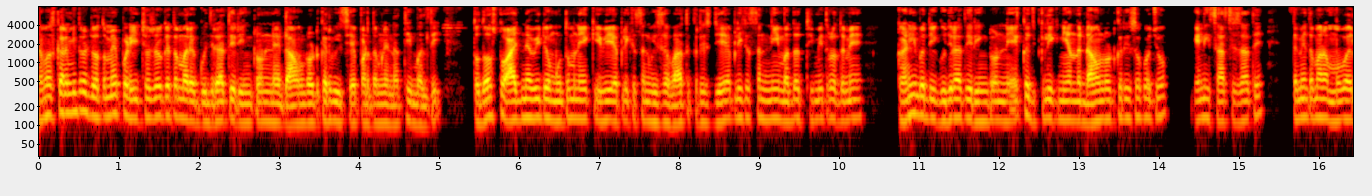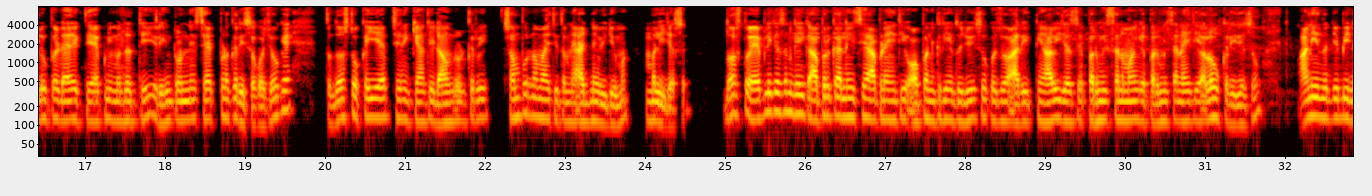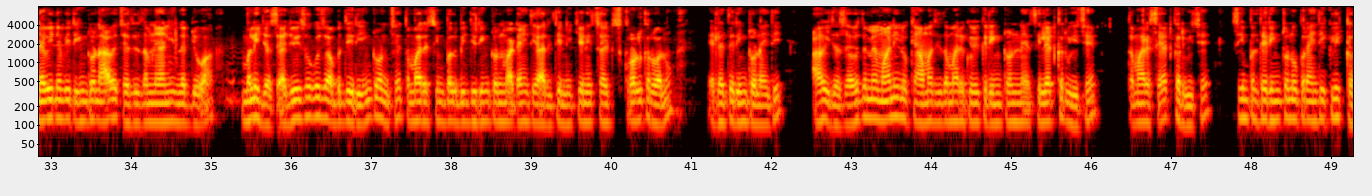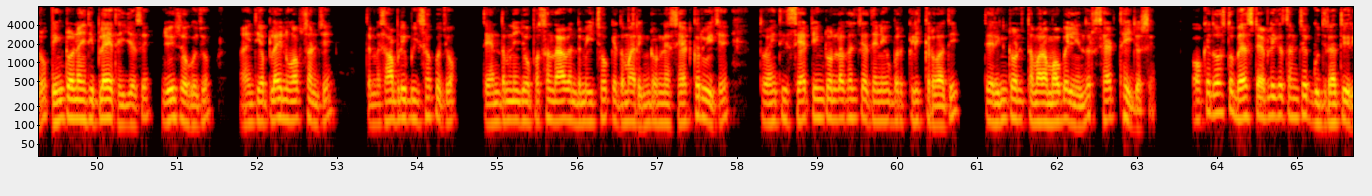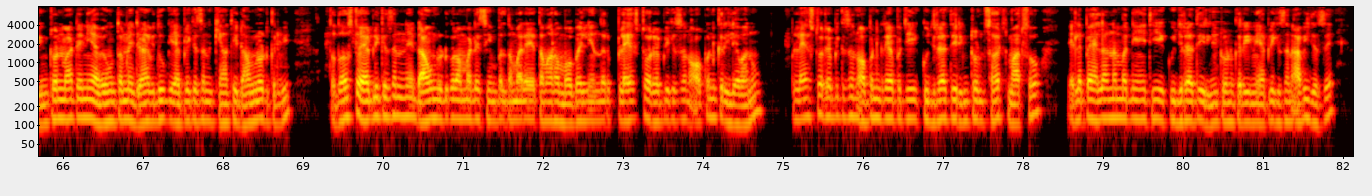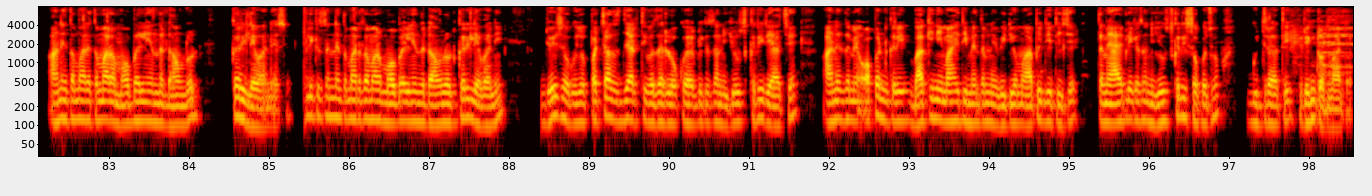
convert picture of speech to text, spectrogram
નમસ્કાર મિત્રો, જો તમે પણ ઈચ્છો છો કે તમારે ગુજરાતી રિંગટોનને ડાઉનલોડ કરવી છે પણ તમને નથી મળતી, તો દોસ્તો આજના વીડિયો હું તમને એક એવી એપ્લિકેશન વિશે વાત કરીશ. જે એપ્લિકેશનની મદદથી મિત્રો તમે ઘણી બધી ગુજરાતી રિંગટોનને એક જ ક્લિકની અંદર ડાઉનલોડ કરી શકો છો. એની સાથે સાથે તમે તમારા મોબાઈલ ઉપર ડાયરેક્ટ એપની મદદથી રિંગટોનને સેટ પણ કરી શકો છો, ઓકે? તો દોસ્તો કઈ એપ છે ને ક્યાંથી ડાઉનલોડ કરવી, સંપૂર્ણ માહિતી તમને આજના વિડીયોમાં મળી જશે. દોસ્તો એપ્લિકેશન કંઈક આ પ્રકારની છે, આપણે અહીંથી ઓપન કરીએ તો જોઈ શકો છો આ રીતની આવી જશે. પરમિશન માંગે પરમિશન અહીંથી અલાઉ કરી દેશું. આની અંદર જે બી નવી નવી રિંગટોન આવે છે, તે તમને આની અંદર જોવા મળી જશે. આ જોઈ શકો છો, આ બધી રિંગટોન છે. તમારે સિમ્પલ બીજી રિંગટોન માટે અહીંથી આ રીતે નીચેની સાઈડ સ્ક્રોલ કરવાનું, એટલે તે રિંગટોન અહીંથી આવી જશે. હવે તમે માની લો કે આમાંથી તમારે કોઈક રિંગટોનને સિલેક્ટ કરવી છે, તમારે સેટ કરવી છે સિમ્પલ તે રિંગટોન ઉપર અહીંથી ક્લિક કરો. રિંગટોન અહીંથી પ્લે થઈ જશે. જોઈ શકો છો, અહીંથી અપ્લાયનું ઓપ્શન છે. તમે સાંભળી બી શકો છો. તેને તમને જો પસંદ આવે ને તમે ઈચ્છો કે તમારે રિંગટોનને સેટ કરવી છે, તો અહીંથી સેટ રિંગટોન લખેલ છે, તેની ઉપર ક્લિક કરવાથી તે રિંગટોન તમારા મોબાઈલની અંદર સેટ થઈ જશે. ઓકે દોસ્તો, બેસ્ટ એપ્લિકેશન છે ગુજરાતી રિંગટોન માટેની. હવે હું તમને જણાવી દઉં કે એપ્લિકેશન ક્યાંથી ડાઉનલોડ કરવી. તો દોસ્તો, એપ્લિકેશનને ડાઉનલોડ કરવા માટે સિમ્પલ તમારે તમારા મોબાઈલની અંદર પ્લે સ્ટોર એપ્લિકેશન ઓપન કરી લેવાનું. પ્લે સ્ટોર એપ્લિકેશન ઓપન કર્યા પછી ગુજરાતી રિંગટોન સર્ચ મારશો, એટલે પહેલા નંબરની અહીંથી ગુજરાતી રિંગટોન કરીને એપ્લિકેશન આવી જશે. આને તમારે તમારા મોબાઈલની અંદર ડાઉનલોડ કરી લેવાની રહેશે એપ્લિકેશનને તમારે તમારા મોબાઈલની અંદર ડાઉનલોડ કરી લેવાની. જોઈ શકો છો, પચાસ હજારથી વધારે લોકો એપ્લિકેશન યુઝ કરી રહ્યા છે. આને તમે ઓપન કરી, બાકીની માહિતી મેં તમને વિડીયોમાં આપી દીધી છે. તમે આ એપ્લિકેશન યુઝ કરી શકો છો ગુજરાતી રિંગટોન માટે.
